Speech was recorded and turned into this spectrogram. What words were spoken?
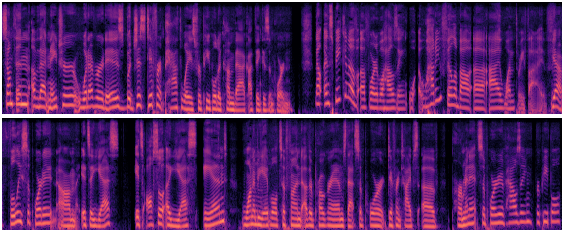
something of that nature, whatever it is. But just different pathways for people to come back, I think, is important. Now, and speaking of affordable housing, how do you feel about uh, I one three five? Yeah, fully supported. Um, it's a yes. It's also a yes, and want to mm. be able to fund other programs that support different types of permanent supportive housing for people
